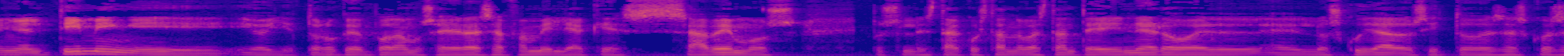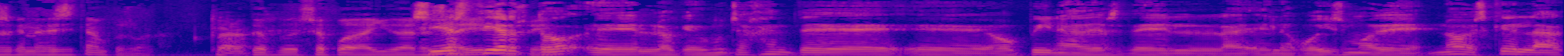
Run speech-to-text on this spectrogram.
en el teaming y, y, oye, todo lo que podamos ayudar a esa familia que sabemos pues le está costando bastante dinero el, el- los cuidados y todas esas cosas que necesitan, pues bueno, claro, Claro. que se puede ayudar. Sí es ahí, pues cierto eh, lo que mucha gente eh, opina desde el, el egoísmo de no, es que la,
